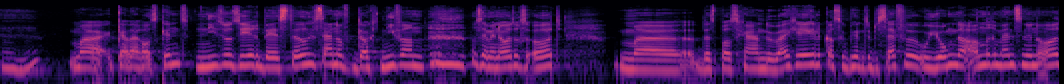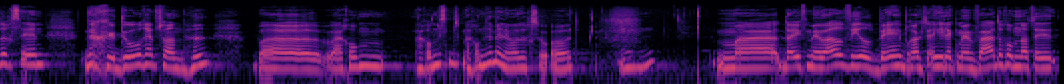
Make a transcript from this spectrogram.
Mm -hmm. Maar ik heb daar als kind niet zozeer bij stilgestaan. Of ik dacht niet van, wat zijn mijn ouders oud? Maar dat is pas gaandeweg eigenlijk, als je begint te beseffen hoe jong dat andere mensen hun ouders zijn, dat je door hebt van, huh, waarom, waarom, is, waarom zijn mijn ouders zo oud? Mm Maar dat heeft mij wel veel bijgebracht. Eigenlijk mijn vader, omdat hij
